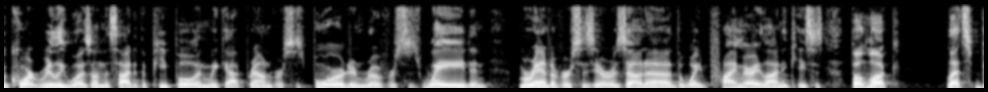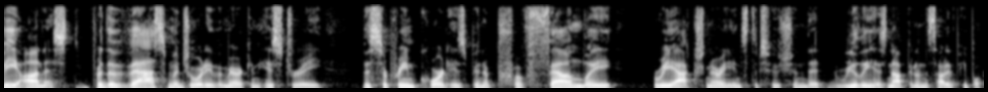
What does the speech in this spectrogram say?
the court really was on the side of the people, and we got Brown versus Board and Roe versus Wade and Miranda versus Arizona, the white primary line of cases. But look, let's be honest, for the vast majority of American history, the Supreme Court has been a profoundly reactionary institution that really has not been on the side of the people.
